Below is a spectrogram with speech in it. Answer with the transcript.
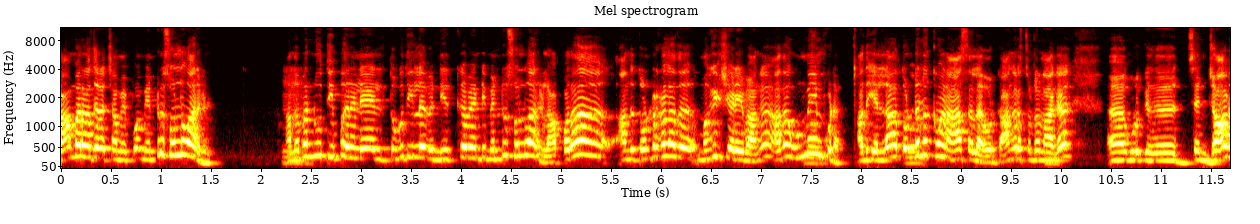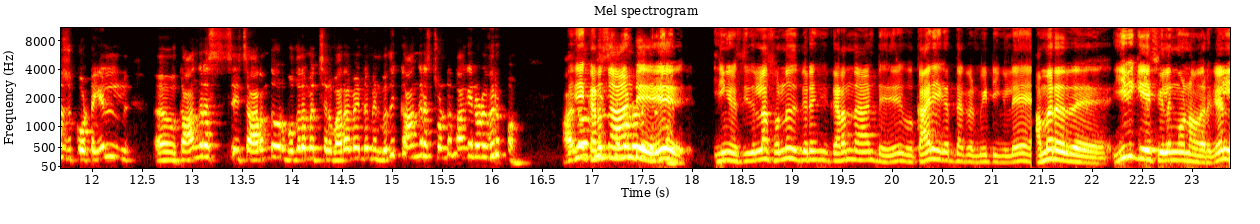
காமராஜர் சமைப்போம் என்று சொல்லுவார்கள். அந்த மாதிரி நூத்தி பதினேழு தொகுதியில நிற்க வேண்டும் என்று சொல்வார்கள். அப்பதான் அந்த தொண்டர்கள் அதை மகிழ்ச்சி அடைவாங்க. அதான் உண்மையும் கூட. அது எல்லா தொண்டனுக்கும் ஆசை இல்ல. ஒரு காங்கிரஸ் தொண்டனாக உங்களுக்கு சென்ட் ஜார்ஜ் கோட்டையில் காங்கிரஸ் சார்ந்த ஒரு முதலமைச்சர் வர வேண்டும் என்பது காங்கிரஸ் தொண்டனாக என்னோட விருப்பம். அது கடந்த ஆண்டு. நீங்க இதெல்லாம் சொன்னது பிறகு கடந்த ஆண்டு ஒரு காரியகர்த்தாக்கள் மீட்டிங்ல அமரர் ஈவி கே இளங்கோன் அவர்கள்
